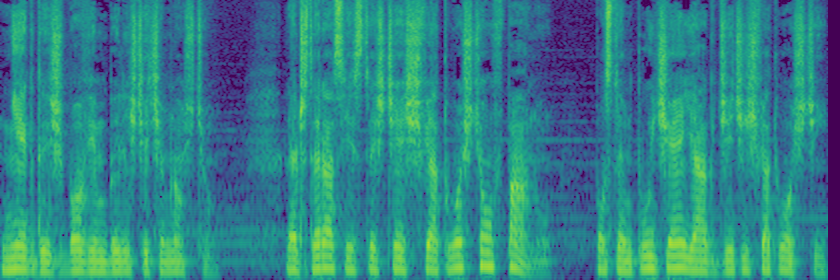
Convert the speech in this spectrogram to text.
Niegdyś bowiem byliście ciemnością, lecz teraz jesteście światłością w Panu. Postępujcie jak dzieci światłości.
